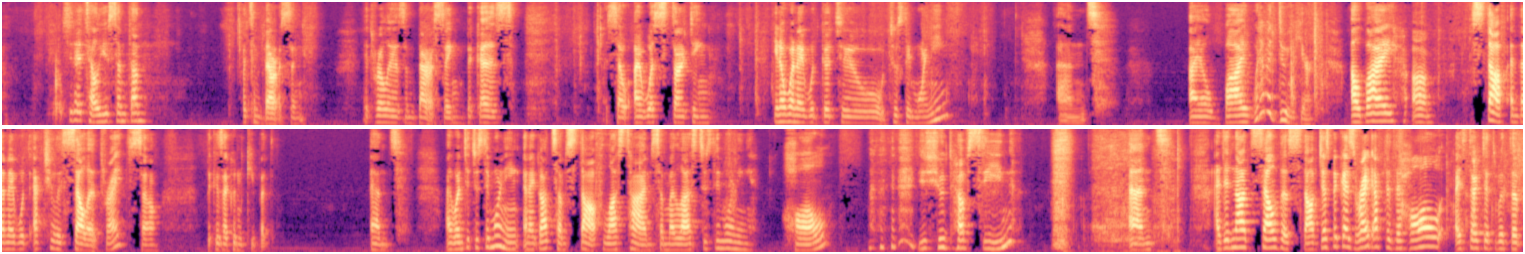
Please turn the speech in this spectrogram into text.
Should I tell you something? It's embarrassing. It really is embarrassing because so I was starting you know, when I would go to Tuesday morning and I'll buy, what am I doing here? I'll buy um, stuff and then I would actually sell it, right? So, because I couldn't keep it. And I went to Tuesday morning and I got some stuff last time. So my last Tuesday morning haul, you should have seen. And I did not sell this stuff just because right after the haul, I started with the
